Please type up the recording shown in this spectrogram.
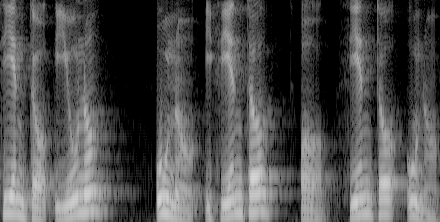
101, 1 y 100 o 101.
